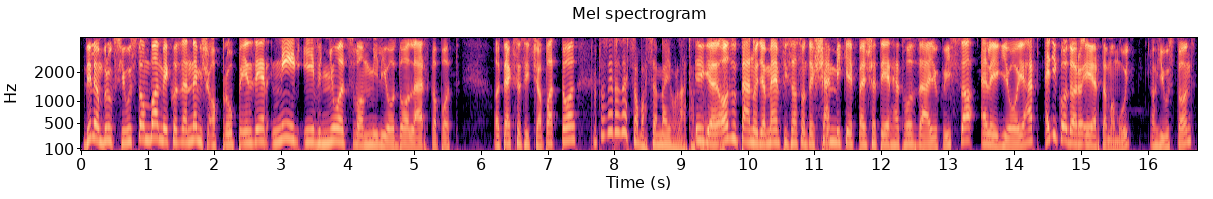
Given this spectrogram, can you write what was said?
Dylan Brooks Houstonban méghozzá nem is apró pénzért, 4 év 80 millió dollárt kapott a texasi csapattól. Hát azért az egy szabad szemmel jól látható. Igen, azután, hogy a Memphis azt mondta, hogy semmiképpen se térhet hozzájuk vissza, elég jól járt. Egyik oldalra értem amúgy a Houston-t,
